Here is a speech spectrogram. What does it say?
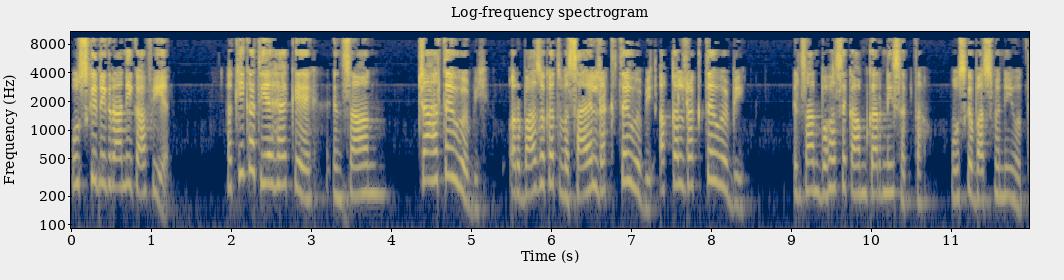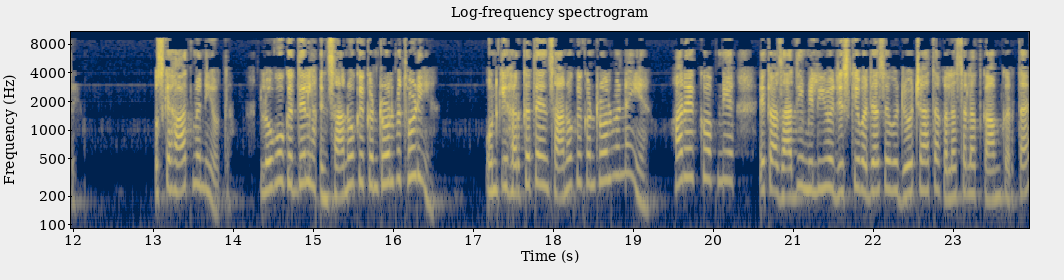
اس کی نگرانی کافی ہے۔ حقیقت یہ ہے کہ انسان چاہتے ہوئے بھی اور بعض اوقات وسائل رکھتے ہوئے بھی، عقل رکھتے ہوئے بھی انسان بہت سے کام کر نہیں سکتا۔ وہ اس کے بس میں نہیں ہوتے، اس کے ہاتھ میں نہیں ہوتا۔ لوگوں کے دل انسانوں کے کنٹرول میں تھوڑی ہیں۔ ان کی حرکتیں انسانوں کے کنٹرول میں نہیں ہے ہر ایک کو اپنی ایک آزادی ملی ہو جس کی وجہ سے وہ جو چاہتا غلط سلط کام کرتا ہے،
